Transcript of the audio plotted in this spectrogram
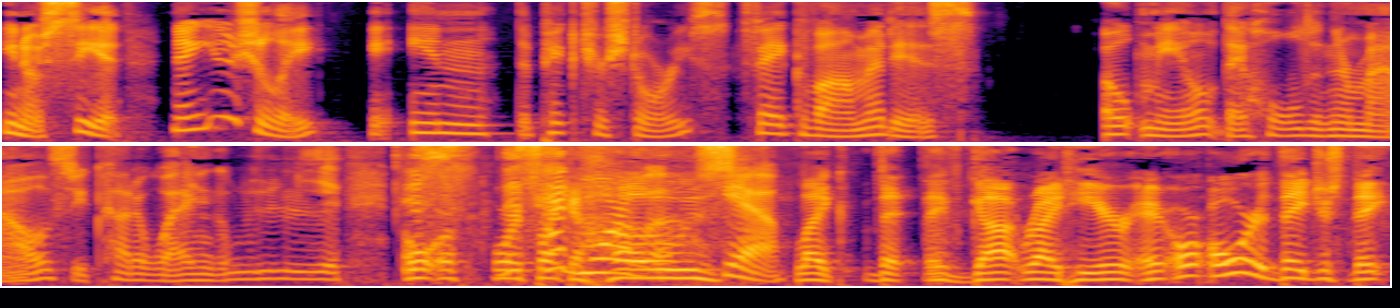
you know, see it. Now, usually in the picture stories, fake vomit is oatmeal they hold in their mouths. You cut away and go. "Bleh." or, This- or this it's like a hose, yeah. like that they've got right here, or or they just they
